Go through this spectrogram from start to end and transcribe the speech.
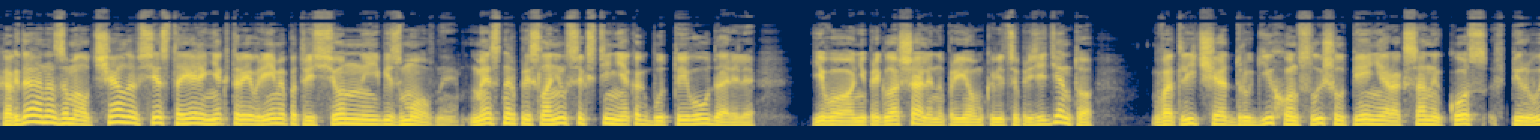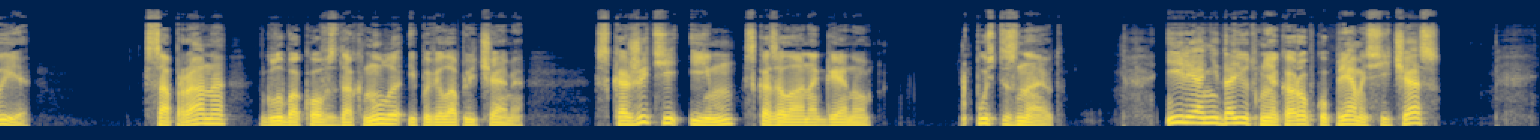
Когда она замолчала, все стояли некоторое время потрясенные и безмолвные. Месснер прислонился к стене, как будто его ударили. Его не приглашали на прием к вице-президенту. В отличие от других, он слышал пение Роксаны Кос впервые. Сопрано глубоко вздохнула и повела плечами. «Скажите им», — сказала она Гену, — «пусть знают. Или они дают мне коробку прямо сейчас,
